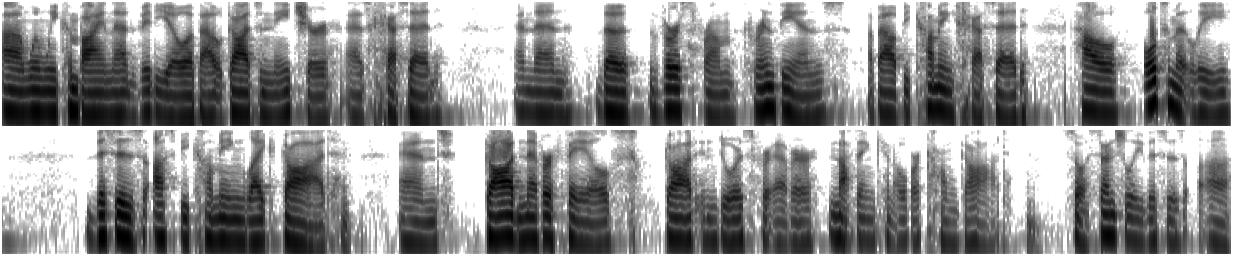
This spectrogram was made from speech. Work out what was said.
um, when we combine that video about God's nature as chesed, and then the verse from Corinthians about becoming chesed, how ultimately this is us becoming like God, and God never fails. God endures forever. Nothing can overcome God. So essentially, this is a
